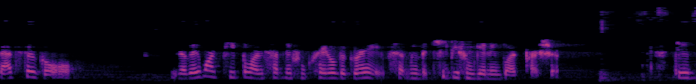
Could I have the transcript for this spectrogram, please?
That's their goal. You know, they want people on something from cradle to grave, something to keep you from getting blood pressure. Do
